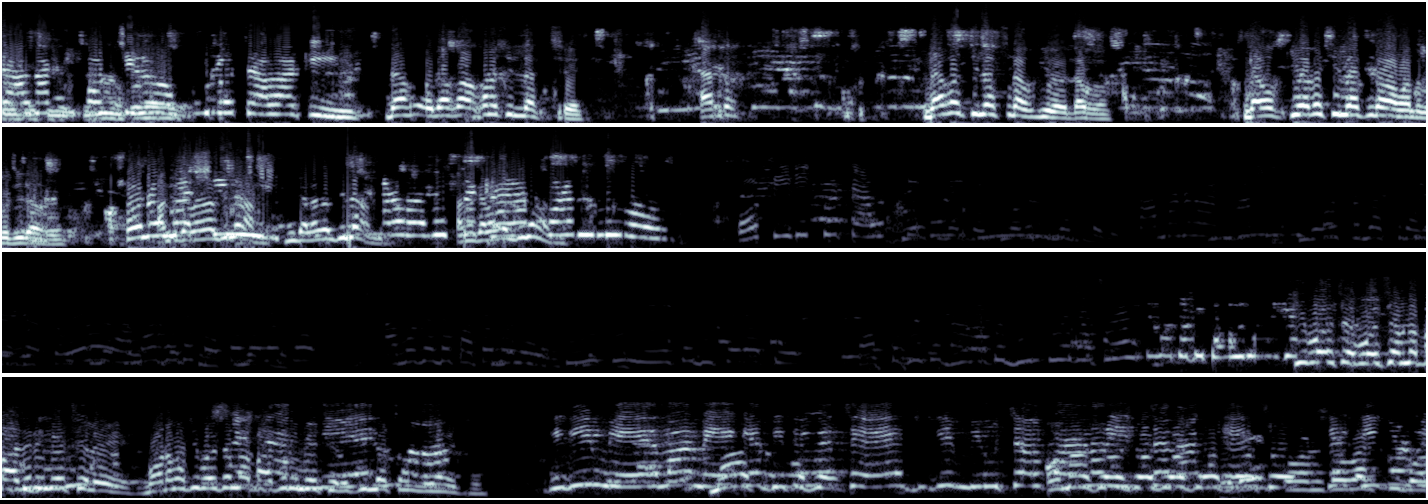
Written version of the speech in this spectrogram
চালাকি করছিল পুরো চালাকি। দেখো দেখো এখনও চিল্লাচ্ছে। এত- দেখো চিল্লাচ্ছে দেখো কি হয়, দেখো। দেখো কীভাবে চিল্লাচ্ছে দেখো আমাদের বলছি দেখো। শোনো আমি মাসি গালাগাল দিলাম? আমি গালাগাল দিলাম? আমার আমি গালাগাল খারাপ দিলাম? করে দিবো কি বলছে বলছে আমরা বাজারে মেয়ে ছেলে বড় মাসি বলছে আমরা বাজারে মেয়ে ছেলে আমাদের কাছে। দিদি মেয়ের মা মেয়েকে দিতে গেছে যদি মিউচুয়াল মা, ইচ্ছা থাকে সে কি করবে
